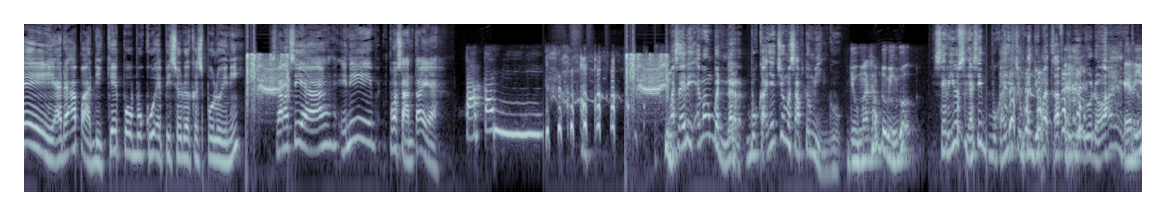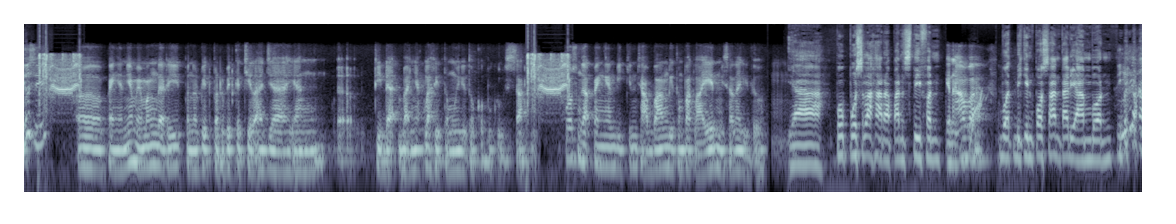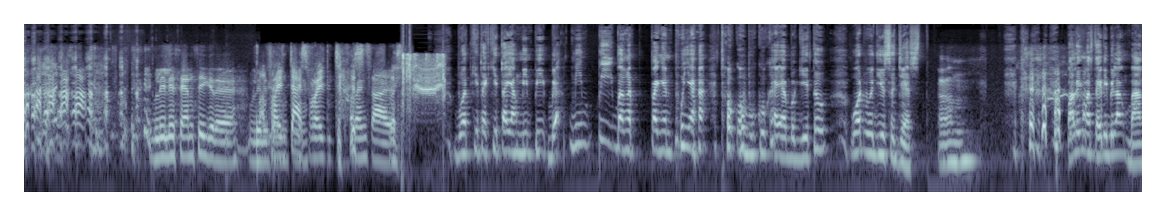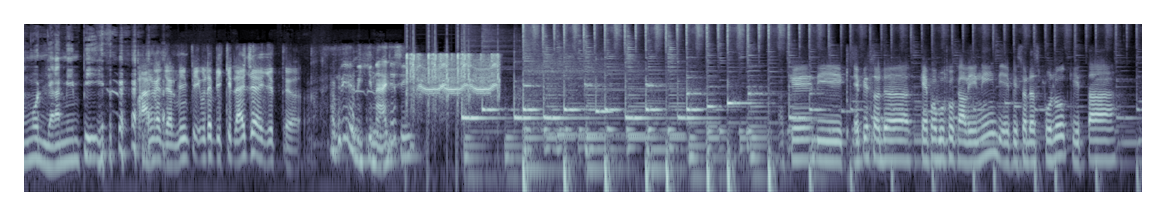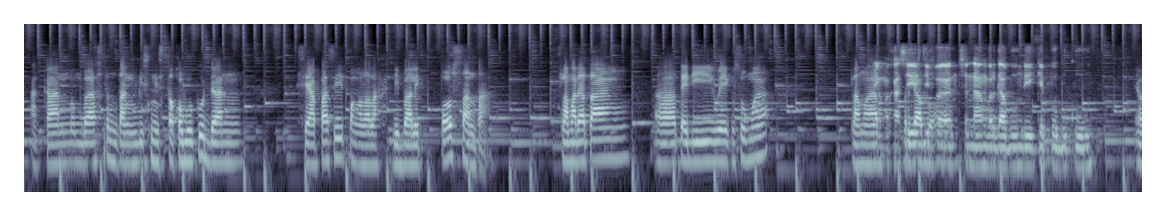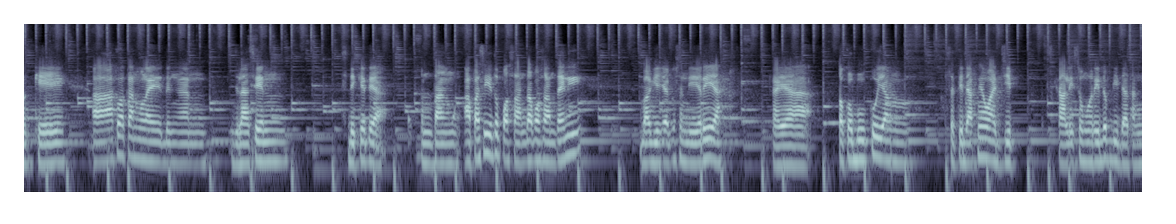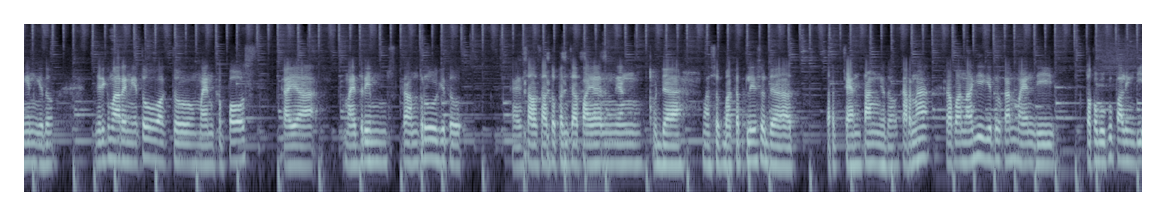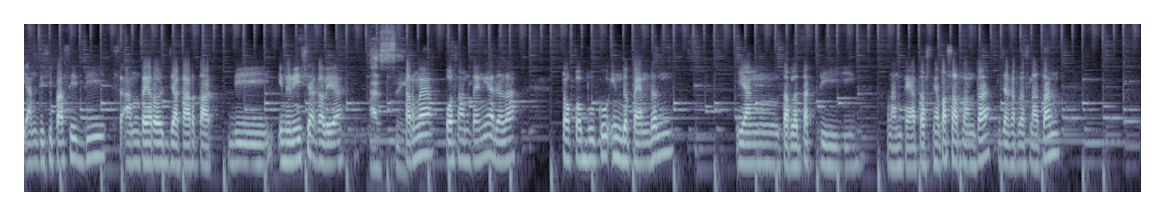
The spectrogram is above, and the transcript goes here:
Hey, ada apa di Kepo Buku episode ke-10 ini? Selamat siang, ini pos santai ya? Tata nih. Mas Edi, emang bener bukanya cuma Sabtu Minggu? Jumat Sabtu Minggu Serius gak sih bukanya cuma Jumat Sabtu Minggu doang? serius sih Eh, pengennya memang dari penerbit-penerbit kecil aja yang eh, tidak banyak lah ditemui di toko buku besar pos nggak pengen bikin cabang di tempat lain misalnya gitu Ya, pupuslah harapan Steven kenapa buat bikin pos santa di Ambon. beli lisensi gitu ya beli lisensi. franchise, franchise. franchise Buat kita-kita yang mimpi mimpi banget pengen punya toko buku kayak begitu, what would you suggest? Em, Paling Mas Teddy bilang bangun, jangan mimpi gitu. Banget jangan mimpi, udah bikin aja gitu. tapi ya bikin aja sih Oke, di episode Kepo Buku kali ini, di episode 10 kita akan membahas tentang bisnis toko buku dan siapa sih pengelola di balik Pos Santa. Selamat datang eh, Teddy W. Kusuma. Selamat terima kasih bergabung. Steven senang bergabung di Kepo Buku Oke, eh, aku akan mulai dengan jelasin sedikit ya tentang apa sih itu Pos Santa. Pos Santa ini bagi aku sendiri ya kayak toko buku yang setidaknya wajib sekali seumur hidup didatengin gitu. Jadi kemarin itu waktu main ke pos kayak my dream come true gitu. Kayak salah satu pencapaian yang udah masuk bucket list sudah tercentang gitu. Karena kapan lagi gitu kan main di toko buku paling diantisipasi di seantero Jakarta di Indonesia kali ya Asik. karena Pos Santa ini adalah toko buku independen yang terletak di lantai atasnya Pasar Santa, Jakarta Selatan.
